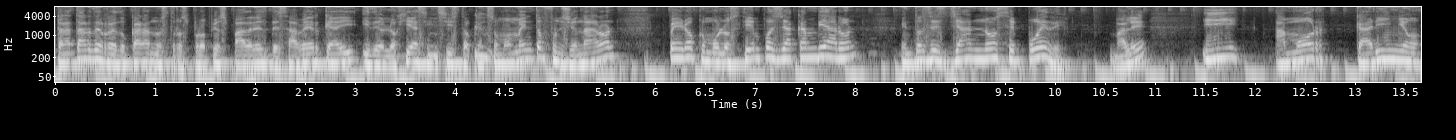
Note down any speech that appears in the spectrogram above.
tratar de reeducar a nuestros propios padres, de saber que hay ideologías, insisto, que en su momento funcionaron, pero como los tiempos ya cambiaron, entonces ya no se puede, ¿vale? Y amor, cariño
